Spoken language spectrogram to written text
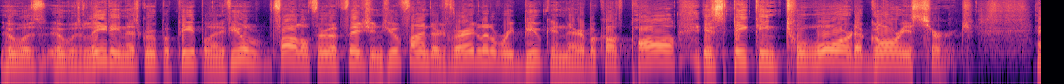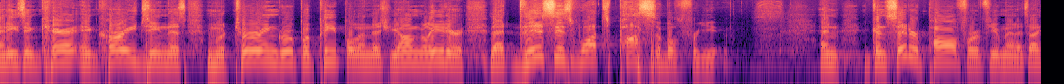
who was, who was leading this group of people. And if you'll follow through Ephesians, you'll find there's very little rebuke in there because Paul is speaking toward a glorious church. And he's encouraging this maturing group of people and this young leader that this is what's possible for you. And consider Paul for a few minutes. I,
